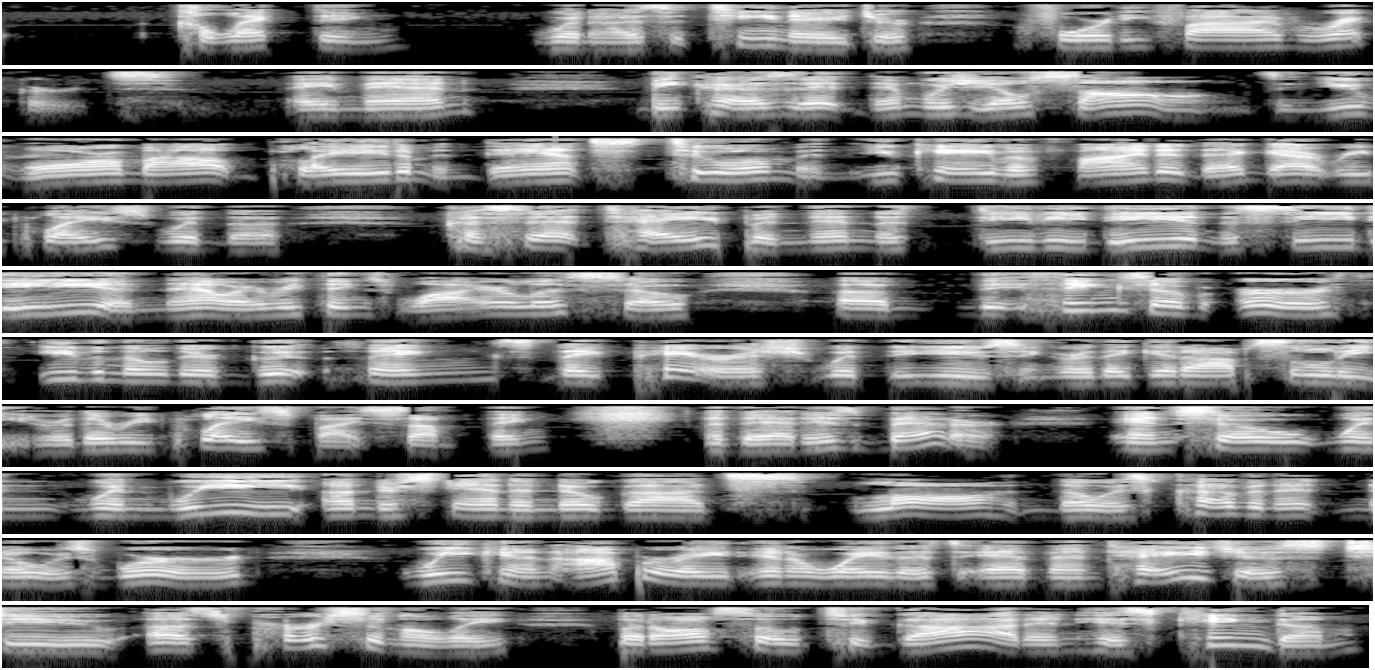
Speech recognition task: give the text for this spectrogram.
collecting when I was a teenager, 45 records. Amen. Because it, them was your songs and you wore them out, played them and danced to them and you can't even find it. That got replaced with the cassette tape and then the DVD and the CD and now everything's wireless. So, um, the things of earth, even though they're good things, they perish with the using or they get obsolete or they're replaced by something that is better. And so when, when we understand and know God's law, know His covenant, know His word, we can operate in a way that's advantageous to us personally but also to God and His kingdom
